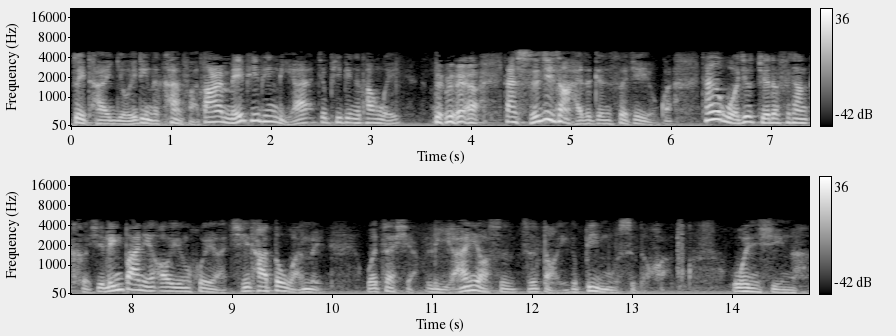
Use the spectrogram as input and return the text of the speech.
对他有一定的看法。当然没批评李安，就批评个汤唯，对不对啊？但实际上还是跟色戒有关。但是我就觉得非常可惜，零八年奥运会啊，其他都完美。我在想，李安要是只导一个闭幕式的话，温馨啊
